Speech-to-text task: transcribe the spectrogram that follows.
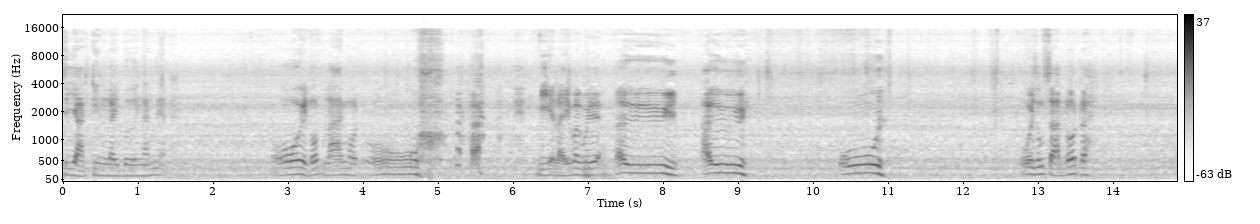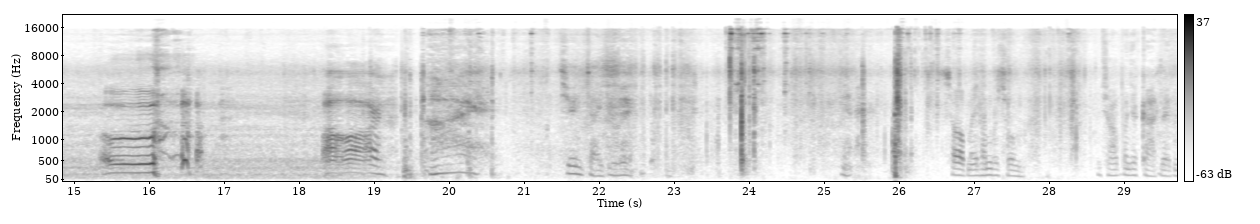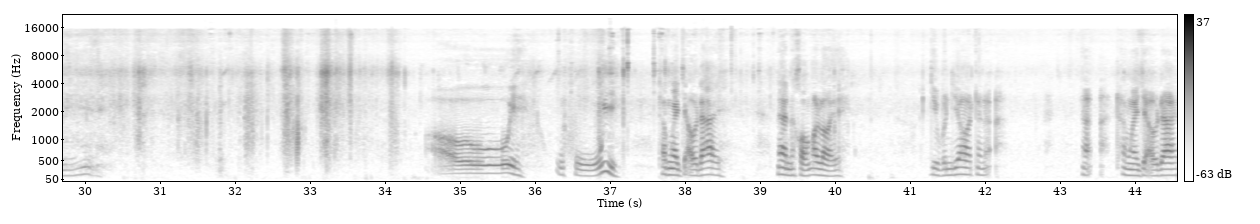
จะอยากกินอะไรเบอร์นั้นเนี่ย โอ้ยรถลายหมด โอ้มีอะไรบ้างไหมเนี่ยเอ้ยเอ้ยโอ้ยโอ้ยสงสารรถอะโอ้โอ้ยอ้ายชื่นใจจังเลย ชอบไหมท่านผู้ชม ชอบบรรยากาศแบบนี้โอ้ยโอ้โหทำไงจะเอาได้ นั่นของอร่อย อยู่บนยอดนั่นนะนะทำไงจะเอาได้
